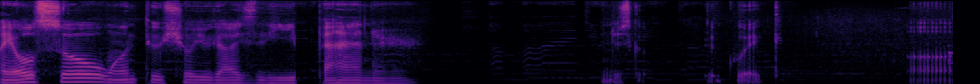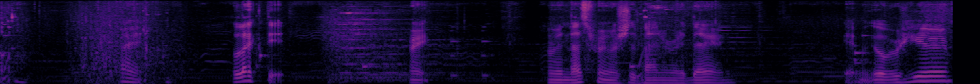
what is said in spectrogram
I also want to show you guys the banner. And just go real quick. Uh, Alright, collect it. Right. I mean that's pretty much the banner right there. Okay, we go over here.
